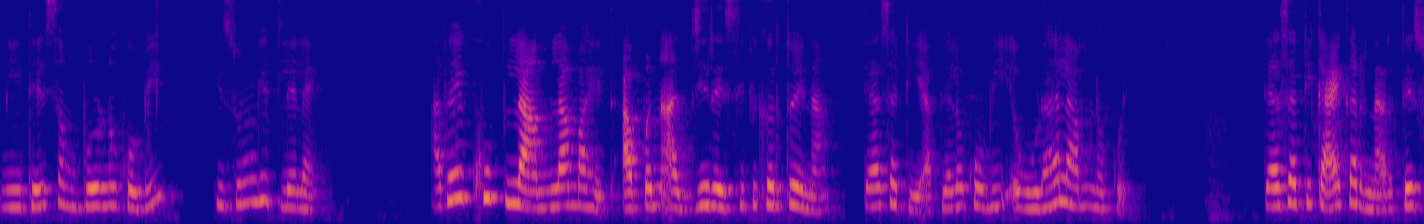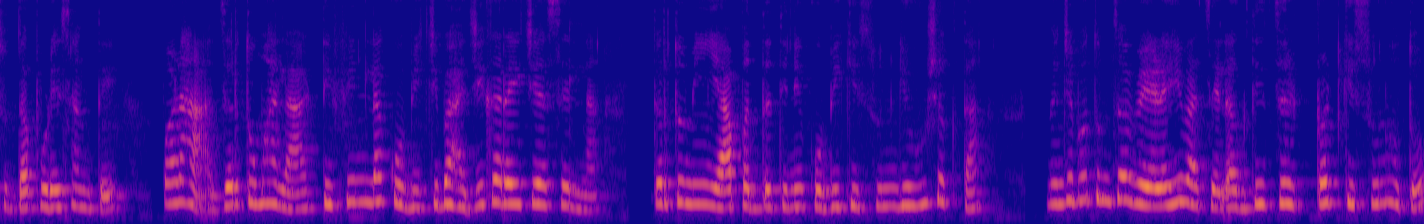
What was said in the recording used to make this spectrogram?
मी इथे संपूर्ण कोबी किसून घेतलेला आहे. आता हे खूप लांब लांब आहेत. आपण आज जी रेसिपी करतो आहे ना त्यासाठी आपल्याला कोबी एवढा लांब नको आहे त्यासाठी काय करणार ते सुद्धा पुढे सांगते. पण हां जर तुम्हाला टिफिनला कोबीची भाजी करायची असेल ना तर तुम्ही या पद्धतीने कोबी किसून घेऊ शकता. म्हणजे मग तुमचा वेळही वाचेल. अगदी झटपट किसून होतो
